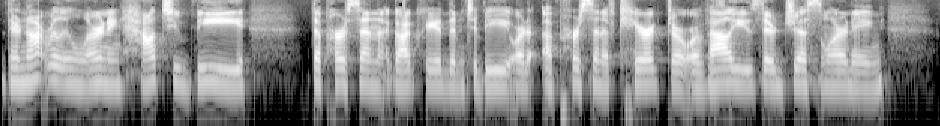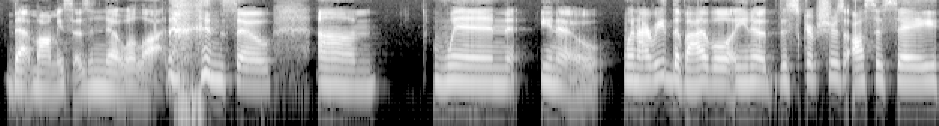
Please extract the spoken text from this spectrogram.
they're not really learning how to be the person that God created them to be or a person of character or values. They're just learning that mommy says no a lot. and so, um, when, you know, when I read the Bible, you know, the scriptures also say,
